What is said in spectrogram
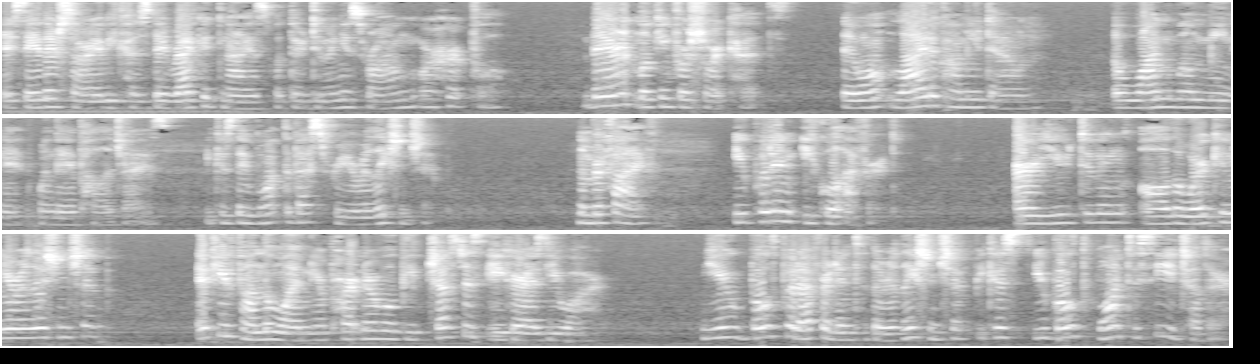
They say they're sorry because they recognize what they're doing is wrong or hurtful. They aren't looking for shortcuts. They won't lie to calm you down. The one will mean it when they apologize because they want the best for your relationship. Number five, you put in equal effort. Are you doing all the work in your relationship? If you found the one, your partner will be just as eager as you are. You both put effort into the relationship because you both want to see each other.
